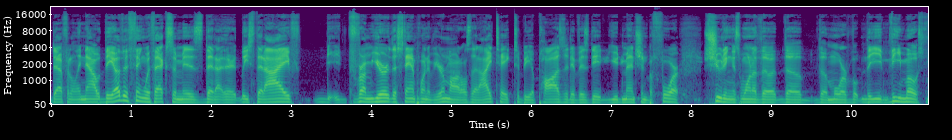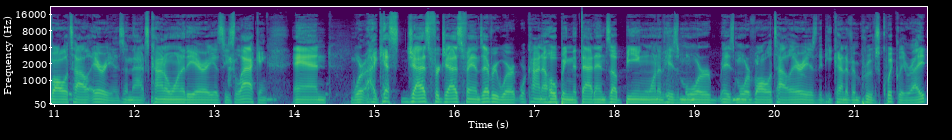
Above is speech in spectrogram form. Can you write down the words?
Definitely. Now, the other thing with Exum is that, at least that I, from your the standpoint of your models, that I take to be a positive is that you'd mentioned before, shooting is one of the the the more the the most volatile areas, and that's kind of one of the areas he's lacking. And we're, I guess, jazz for jazz fans everywhere, we're kind of hoping that that ends up being one of his more his more volatile areas that he kind of improves quickly, right?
